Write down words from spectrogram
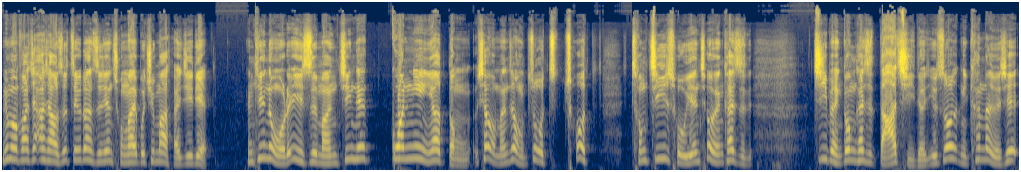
你有没有发现阿翔老师这段时间从来不去骂台积电？你听懂我的意思吗？你今天观念要懂，像我们这种做 做从基础研究员开始，基本功开始打起的，有时候你看到有些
